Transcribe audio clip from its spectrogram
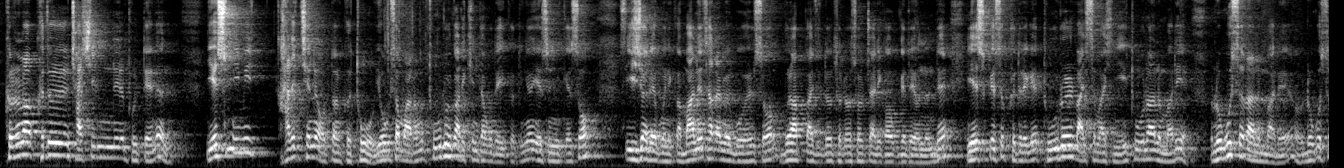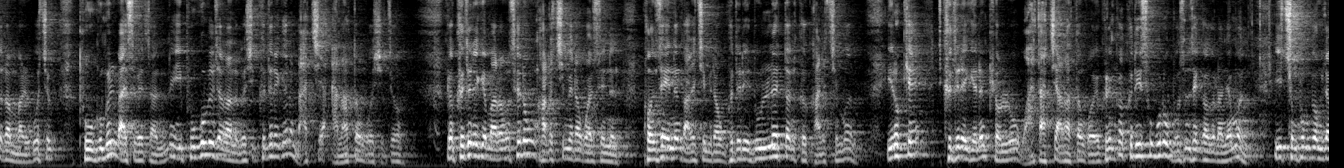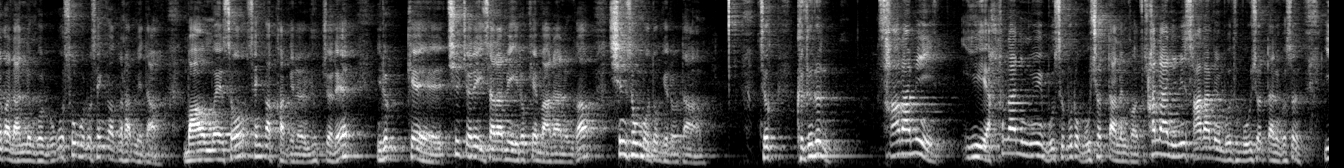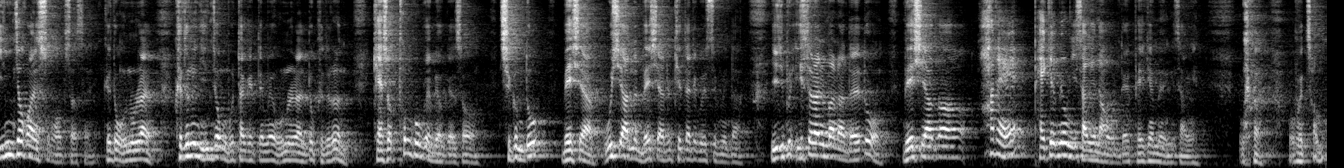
그러나 그들 자신을 볼 때는 예수님이 가르치는 어떤 그 도, 여기서 말하면 도를 가리킨다고 되어 있거든요. 예수님께서 2절에 보니까 많은 사람이 모여서 문 앞까지도 들어설 자리가 없게 되었는데 예수께서 그들에게 도를 말씀하시니 이 도라는 말이 로고스라는 말이에요. 로고스란 말고 즉 복음을 말씀했다는데 이 복음을 전하는 것이 그들에게는 맞지 않았던 것이죠. 그러니까 그들에게 말하면 새로운 가르침이라고 할 수 있는 권세 있는 가르침이라고 그들이 놀랬던 그 가르침은 이렇게 그들에게는 별로 와닿지 않았던 거예요. 그러니까 그들이 속으로 무슨 생각을 하냐면 이 중풍병자가 낫는 걸 보고 속으로 생각을 합니다. 마음에서 생각하기를 6절에 이렇게 7절에 이 사람이 이렇게 말하는가 신성모독이로다. 즉 그들은 사람이 이 하나님의 모습으로 오셨다는 것, 하나님이 사람의 모습으로 오셨다는 것을 인정할 수가 없었어요. 그래도 오늘날 그들은 인정 못하기 때문에 오늘날도 그들은 계속 통곡의 벽에서 지금도 메시아, 오지 않는 메시아를 기다리고 있습니다. 이스라엘만 하더라도 메시아가 한 해에 100여 명 이상이 나오는데, 100여 명 이상이. 참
